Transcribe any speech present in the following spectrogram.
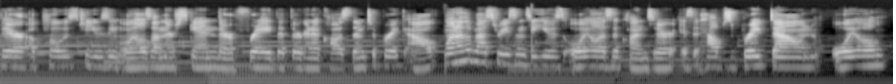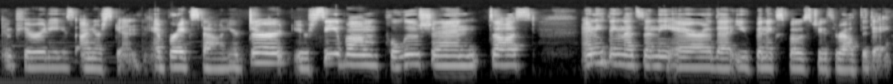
they're opposed to using oils on their skin. They're afraid that they're going to cause them to break out. One of the best reasons to use oil as a cleanser is it helps break down oil impurities on your skin. It breaks down your dirt, your sebum, pollution, dust, anything that's in the air that you've been exposed to throughout the day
